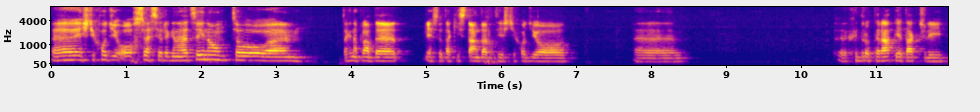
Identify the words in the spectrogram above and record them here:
E, jeśli chodzi o sesję regeneracyjną, to tak naprawdę jest to taki standard, jeśli chodzi o hydroterapię, tak, czyli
